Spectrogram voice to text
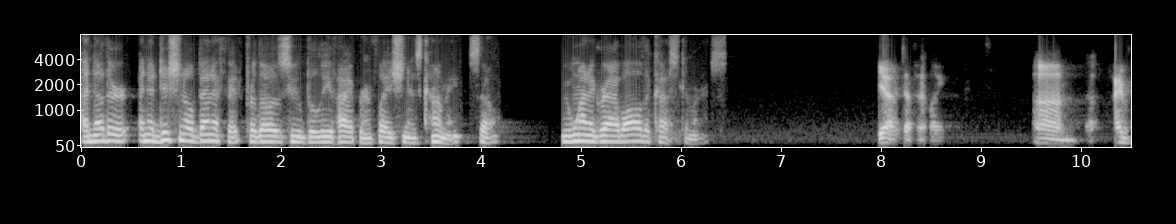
another an additional benefit for those who believe hyperinflation is coming. So we want to grab all the customers. Yeah, definitely. Um, I,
